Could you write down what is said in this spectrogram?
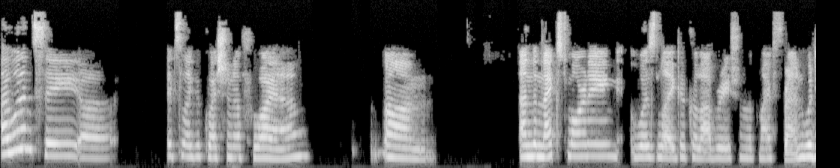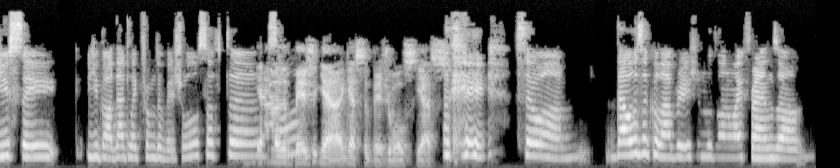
I wouldn't say uh it's like a question of who I am. Um, and the next morning was like a collaboration with my friend. Would you say you got that like from the visuals of the Yeah, the song? visual, yeah, I guess the visuals, yes. Okay, so um, that was a collaboration with one of my friends. Um,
